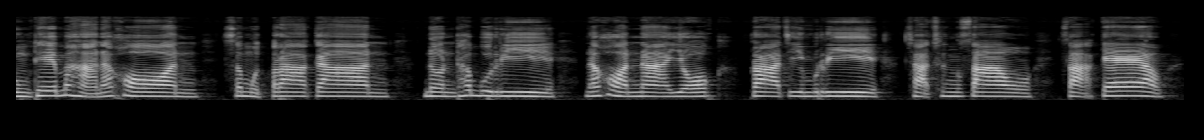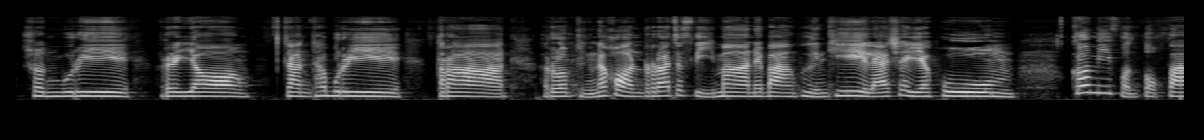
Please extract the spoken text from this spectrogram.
รุงเทพมหานคร สมุทรปราการ นนทบุรี นครนายก ปราจีนบุรีฉะเชิงเซาสระแก้ว ชนบุรี ระยอง จันทบุรี ตราด รวมถึงนครราชสีมาในบางพื้นที่และชัยภูมิ ก็มีฝนตกฟ้า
